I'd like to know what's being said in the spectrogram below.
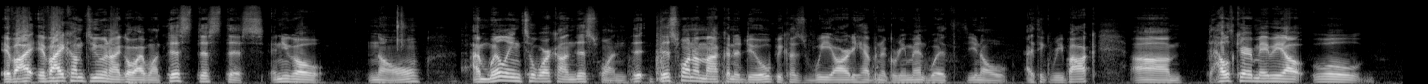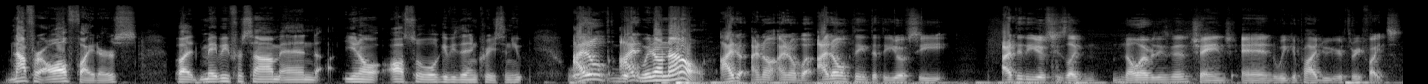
if I if I come to you and I go I want this this this and you go no, I'm willing to work on this one. Th- this one I'm not going to do because we already have an agreement with you know I think Reebok. Um, healthcare maybe I will not for all fighters, but maybe for some, and you know also we'll give you the increase. And you, I don't- we, I- we don't know. I, don't- I know I know, but I don't think that the UFC. I think the UFC's like, no, everything's going to change, and we could probably do your three fights.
